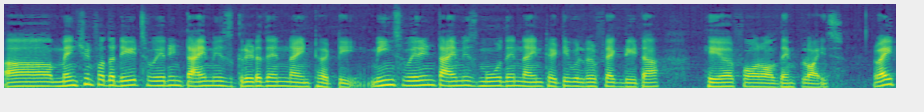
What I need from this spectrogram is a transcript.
uh, mentioned for the dates wherein time is greater than 930 means wherein time is more than 930 will reflect data here for all the employees right?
